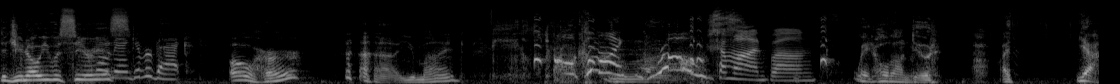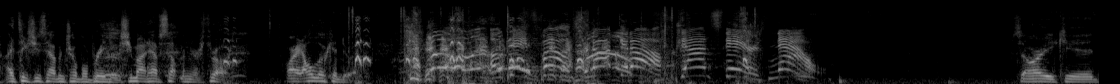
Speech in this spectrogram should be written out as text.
Did you know he was serious? Oh serious? man, give her back. Oh, her? you mind? Oh come on. Gross. Come on, Bones. Wait, hold on, dude. I, yeah, I think she's having trouble breathing. She might have something in her throat. All right, I'll look into it. Okay, Bones, knock it off. Downstairs, now. Sorry, kid.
